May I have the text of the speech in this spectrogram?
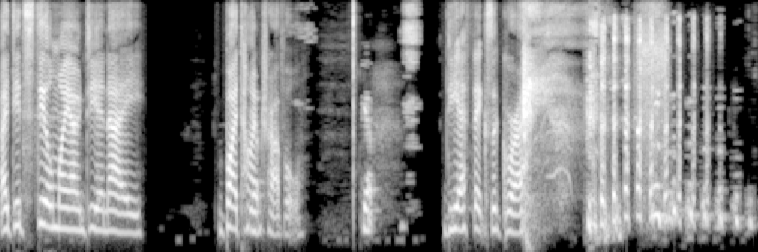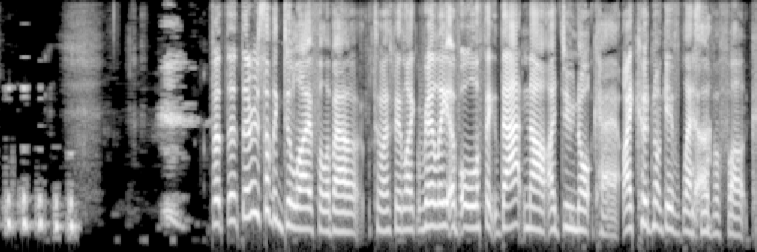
I did steal my own DNA by time Yep. travel. Yep. The ethics are grey. But th- there is something delightful about to us being like, really, of all the things, that, nah, I do not care. I could not give less Yeah. of a fuck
